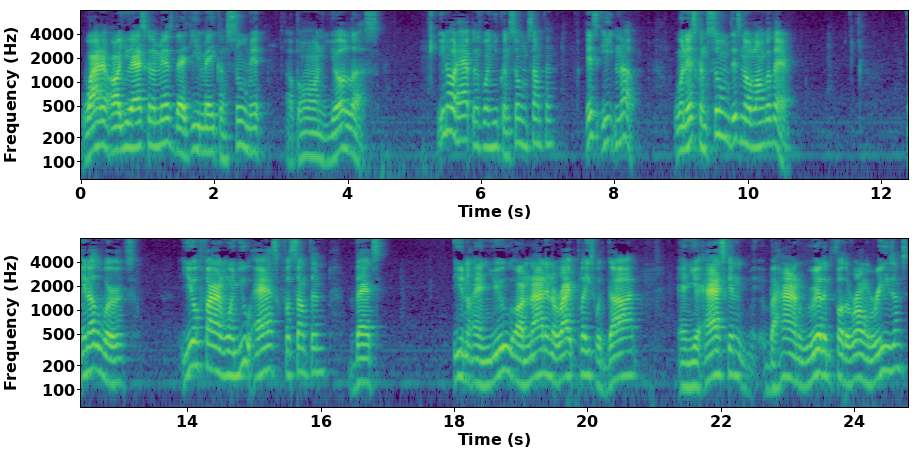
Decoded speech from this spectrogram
Why are you asking amiss? That ye may consume it upon your lust. You know what happens when you consume something? It's eaten up. When it's consumed, it's no longer there. In other words, you'll find when you ask for something that's, you know, and you are not in the right place with God, and you're asking behind really for the wrong reasons,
